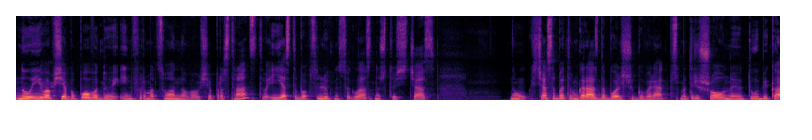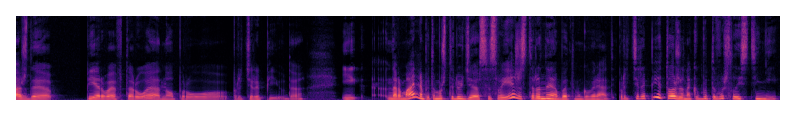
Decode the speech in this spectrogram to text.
Ну и вообще по поводу информационного вообще пространства, и я с тобой абсолютно согласна, что сейчас, ну, сейчас об этом гораздо больше говорят. Посмотри шоу на Ютубе, каждое первое, второе, оно про, про терапию, да. И нормально, потому что люди со своей же стороны об этом говорят. Про терапию тоже, она как будто вышла из тени.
